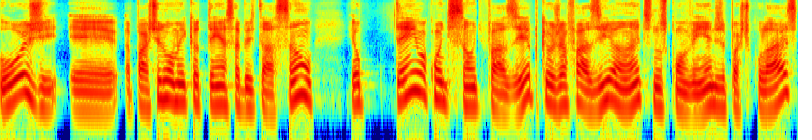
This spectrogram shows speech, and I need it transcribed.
Hoje, é, a partir do momento que eu tenho essa habilitação, eu tenho a condição de fazer, porque eu já fazia antes nos convênios particulares,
